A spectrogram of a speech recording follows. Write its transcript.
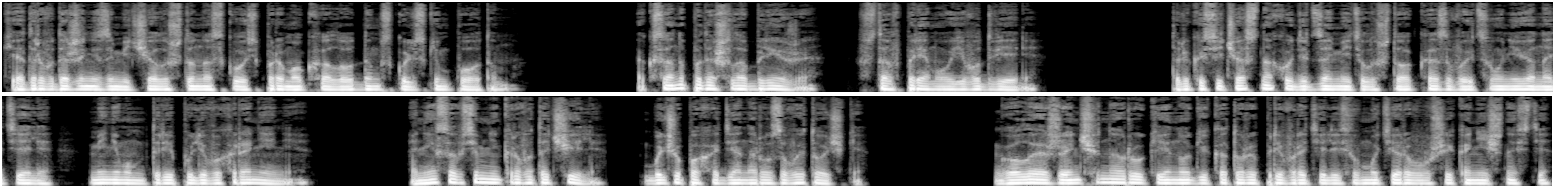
Кедров даже не замечал, что насквозь промок холодным скользким потом. Оксана подошла ближе, встав прямо у его двери. Только сейчас находит заметил, что, оказывается, у нее на теле минимум три пулевых ранения. Они совсем не кровоточили, больше походя на розовые точки. Голая женщина, руки и ноги которой превратились в мутировавшие конечности,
